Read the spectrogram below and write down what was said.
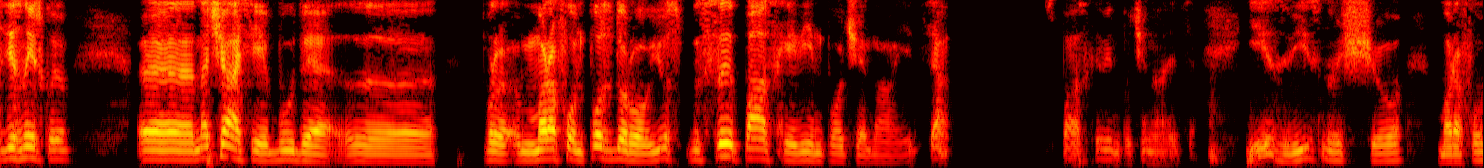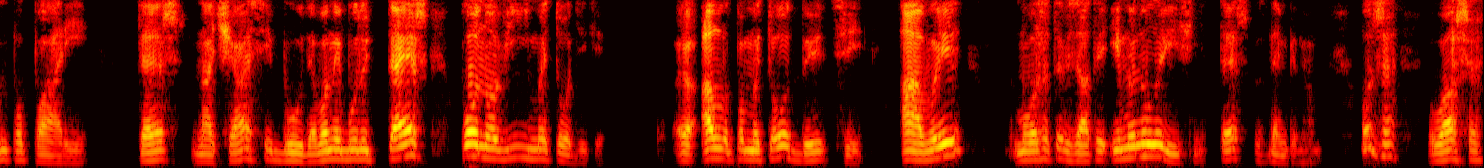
зі знижкою. Е, на часі буде е, марафон по здоров'ю. З, Пасхи він починається. З Пасхи він починається. І, звісно, що марафон по парі теж на часі буде. Вони будуть теж по новій методіки. Е, але по методиці. А ви можете взяти і минулорічні, теж з демпінгом. Отже, ваше,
